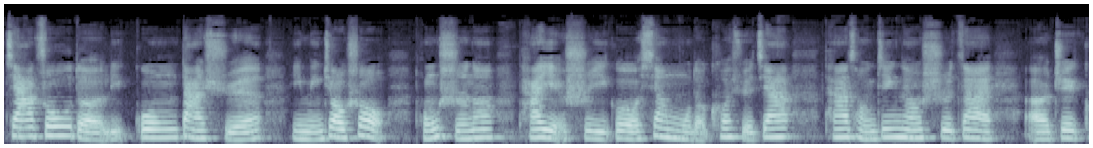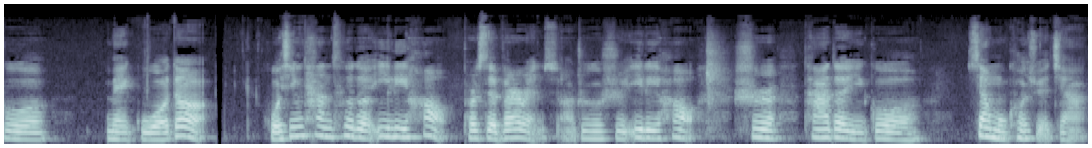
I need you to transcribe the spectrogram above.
加州的理工大学一名教授，同时呢，他也是一个项目的科学家。他曾经呢是在呃这个美国的 火星探测的毅力号 Perseverance 啊，这个是毅力号，是它的一个项目科学家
